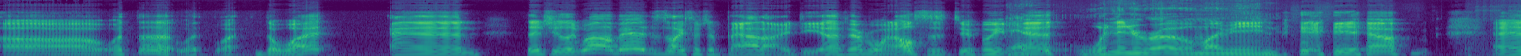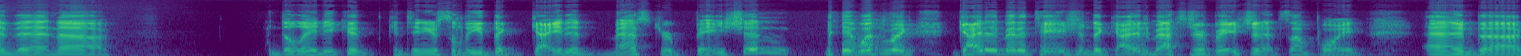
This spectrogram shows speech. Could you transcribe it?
uh what the what what the what? And then she's like well man it's like such a bad idea if everyone else is doing Yeah. it. When in Rome, I mean, yeah. And then uh the lady can, continues to lead the guided masturbation. It went from like guided meditation to guided masturbation at some point. And uh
